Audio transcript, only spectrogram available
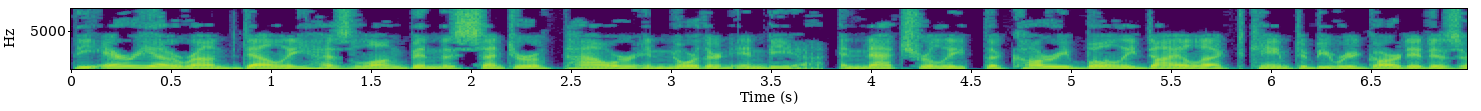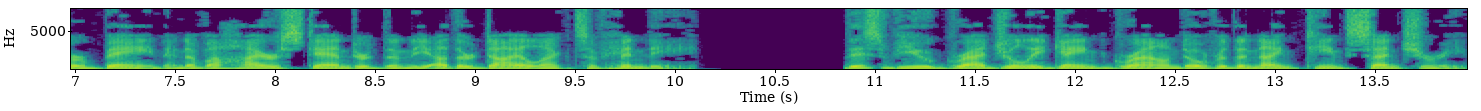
the area around Delhi has long been the centre of power in northern India, and naturally, the Khari Boli dialect came to be regarded as urbane and of a higher standard than the other dialects of Hindi. This view gradually gained ground over the 19th century.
